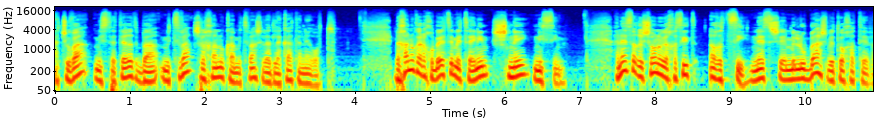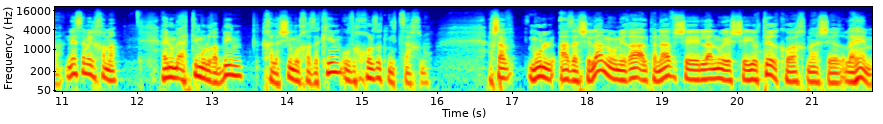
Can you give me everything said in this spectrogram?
התשובה מסתתרת במצווה של חנוכה, מצווה של הדלקת הנרות. בחנוכה אנחנו בעצם מציינים שני ניסים. הנס הראשון הוא יחסית ארצי, נס שמלובש בתוך הטבע, נס המלחמה. היינו מעטים מול רבים, חלשים מול חזקים, ובכל זאת ניצחנו. עכשיו, מול עזה שלנו נראה על פניו שלנו יש יותר כוח מאשר להם.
